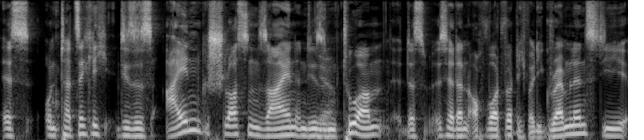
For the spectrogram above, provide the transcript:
es und tatsächlich dieses Eingeschlossensein in diesem ja. Turm, das ist ja dann auch wortwörtlich, weil die Gremlins, die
